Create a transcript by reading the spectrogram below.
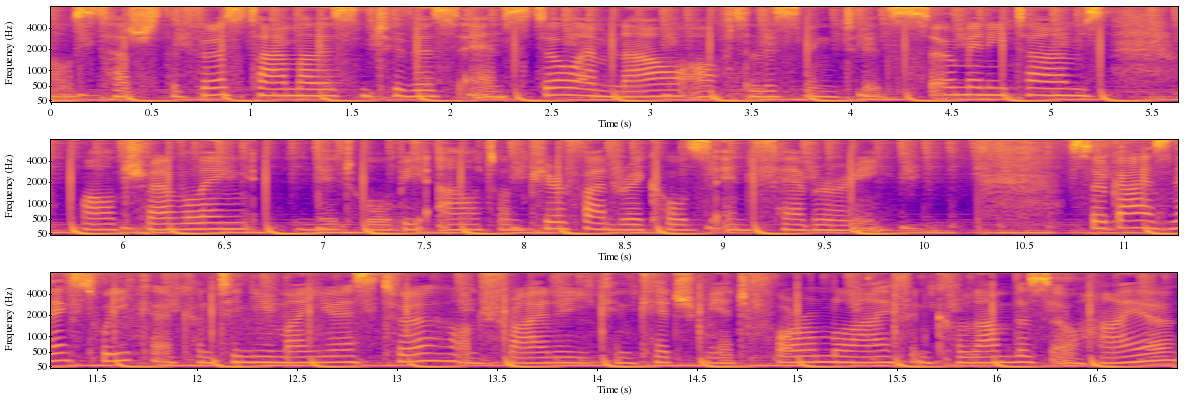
I was touched the first time I listened to this and still am now after listening to it so many times while traveling. It will be out on Purified Records in February. So, guys, next week I continue my US tour. On Friday, you can catch me at Forum Live in Columbus, Ohio.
